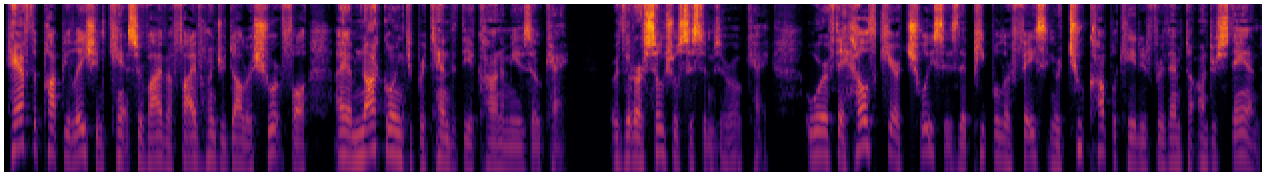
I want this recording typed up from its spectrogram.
half the population can't survive a $500 shortfall, I am not going to pretend that the economy is okay or that our social systems are okay, or if the healthcare choices that people are facing are too complicated for them to understand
